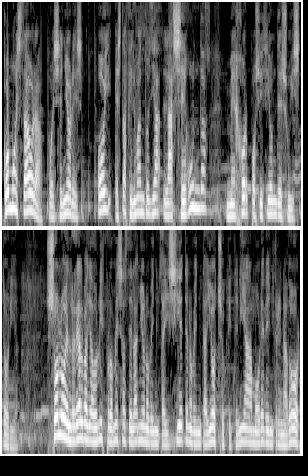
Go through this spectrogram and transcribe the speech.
¿Cómo está ahora? Pues señores, hoy está firmando ya la segunda mejor posición de su historia. Solo el Real Valladolid promesas del año 97-98, que tenía a Moré de entrenador,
